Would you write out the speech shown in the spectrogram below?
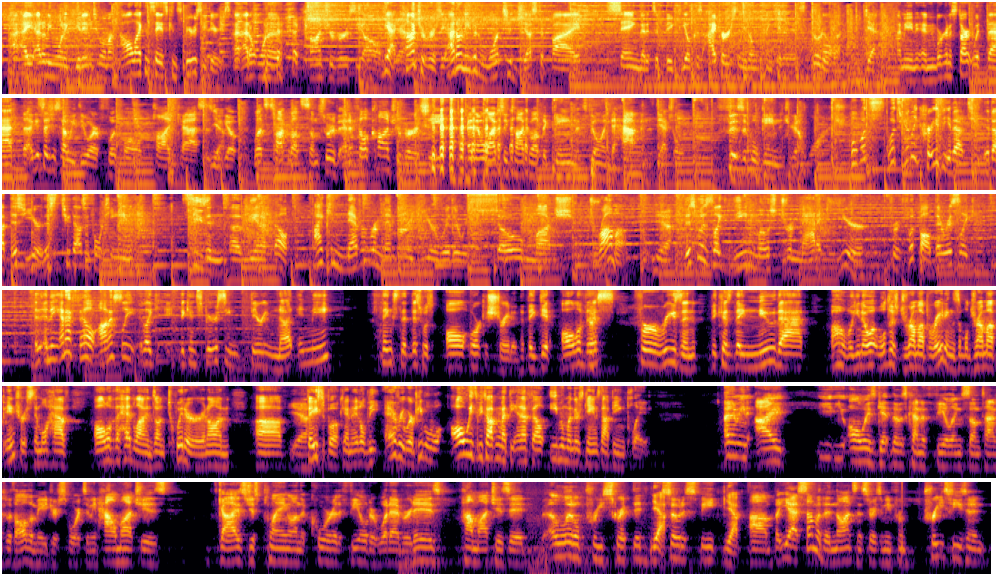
I, I don't even want to get into them. All I can say is conspiracy theories. I, I don't want to. Controversy all. Yeah, controversy. I don't even want to justify saying that it's a big deal because I personally don't think it is. Go to Um, Yeah, I mean, and we're going to start with that. I guess that's just how we do our football podcast. Is Yeah. we go, let's talk about some sort of NFL controversy, and then we'll actually talk about the game that's going to happen, the actual physical game that you're gonna watch. Well, what's what's really crazy about about this year, this 2014 season of the NFL, I can never remember a year where there was so much drama. Yeah. This was like the most dramatic year for football. There was like, in the NFL, honestly, like the conspiracy theory nut in me thinks that this was all orchestrated, that they did all of this for a reason because they knew that, oh, well, you know what, we'll just drum up ratings and we'll drum up interest and we'll have all of the headlines on Twitter and on uh, Yeah. Facebook and it'll be everywhere. People will always be talking about the NFL even when there's games not being played. And I mean, I you, you always get those kind of feelings sometimes with all the major sports. I mean, how much is guys just playing on the court or the field or whatever it is? How much is it a little pre-scripted, Yeah. so to speak? Yeah. Um, but yeah, some of the nonsense stories. I mean, from preseason and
